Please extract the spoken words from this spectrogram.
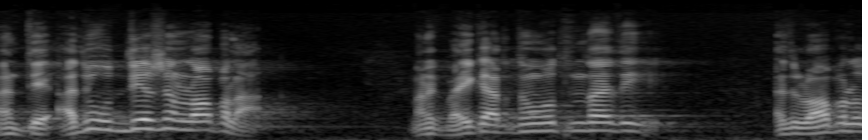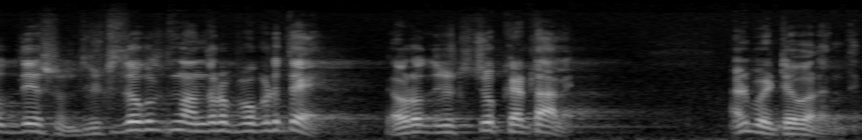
అంతే. అది ఉద్దేశం లోపల. మనకి పైకి అర్థమవుతుందా అది? అది లోపల ఉద్దేశం. దృష్టి తగులుతుంది అందరూ పొగిడితే ఎవరో దృష్టి చుక్కెట్టాలి అని పెట్టేవారు అంతే.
